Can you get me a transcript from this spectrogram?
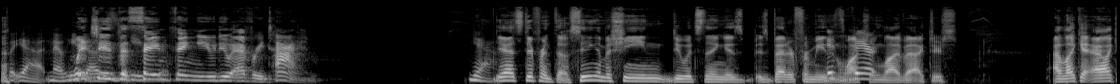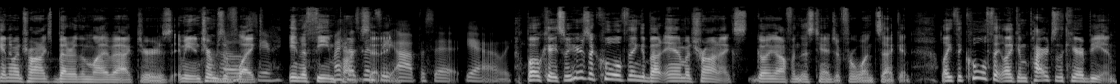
But yeah, no, he which does. is the He- same thing you do every time. Yeah, Yeah, it's different though. Seeing a machine do its thing is is better for me than It's watching very- live actors. I like it. I like animatronics better than live actors. I mean, in terms of Oh, like see. in a theme My park husband's setting. the opposite. Yeah, like But okay, so here's a cool thing about animatronics, going off on this tangent for one second. Like the cool thing, like in Pirates of the Caribbean,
